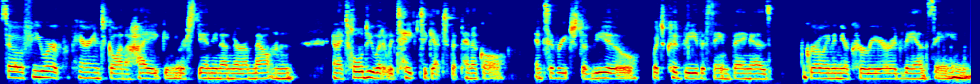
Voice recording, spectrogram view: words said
So if you were preparing to go on a hike and you were standing under a mountain and I told you what it would take to get to the pinnacle and to reach the view, which could be the same thing as growing in your career, advancing,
